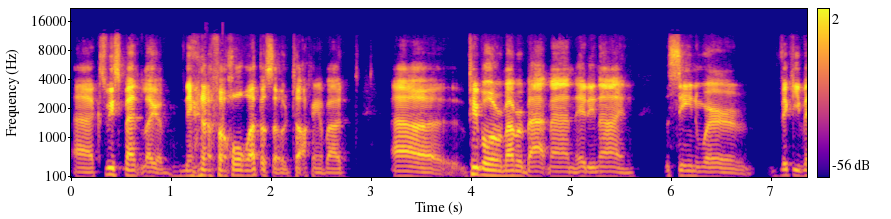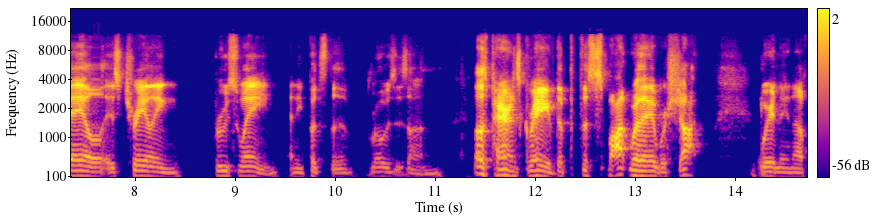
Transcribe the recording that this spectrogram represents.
because we spent like a, near enough a whole episode talking about. Uh, people remember Batman '89, the scene where Vicki Vale is trailing Bruce Wayne, and he puts the roses on well, his parents' grave, the the spot where they were shot. Weirdly enough,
